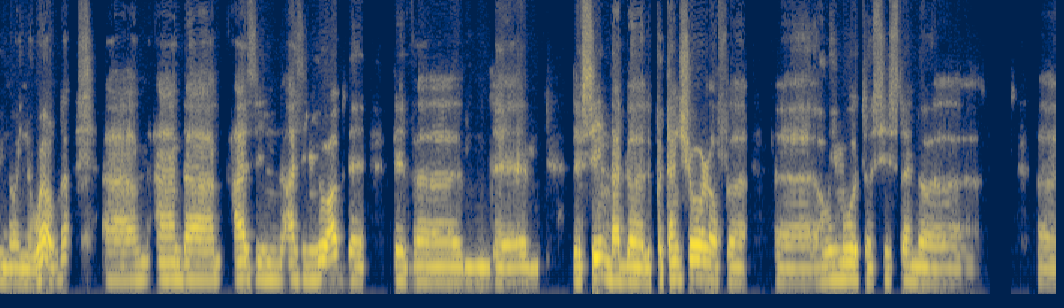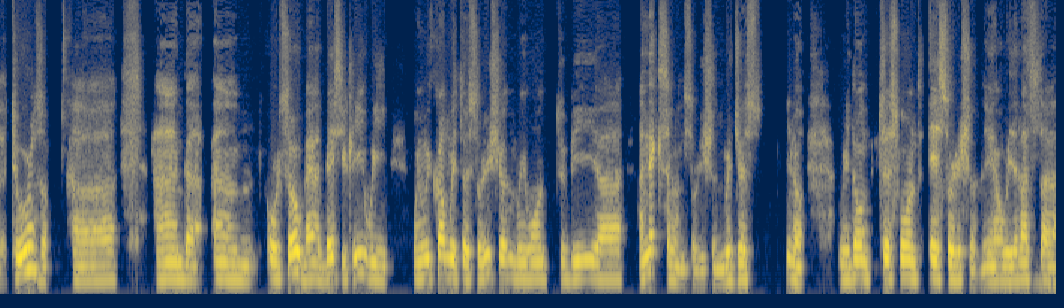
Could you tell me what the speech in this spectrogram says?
you know in the world, um, and um, as in as in Europe, they, they've um, they, they've seen that the, the potential of uh, remote system uh, remote assistant and um, also basically we when we come with a solution, we want to be uh, an excellent solution. We just, you know, we don't just want a solution. You know, we that's uh,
